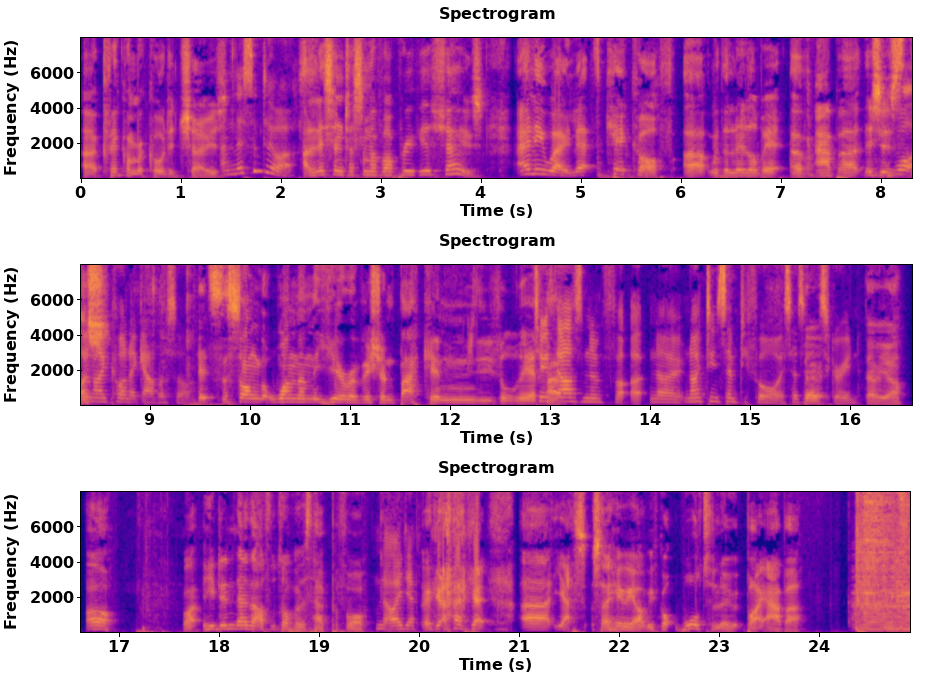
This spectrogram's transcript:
uh, click on recorded shows, And listen to us. and listen to some of our previous shows. Anyway, let's kick off uh, with a little bit of ABBA. This is what an s- iconic ABBA song. It's the song that won them the Eurovision back in uh, 2005, uh, no, 1974, it says on the screen. There we are. Oh, right. He didn't know that off the top of his head before. No, I definitely. Okay. Okay. Uh, yes. So here we are. We've got Waterloo by ABBA.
